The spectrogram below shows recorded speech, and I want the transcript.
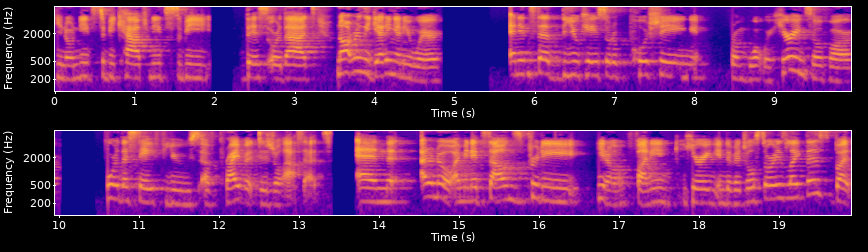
you know, needs to be capped, needs to be this or that, not really getting anywhere. And instead, the UK is sort of pushing, from what we're hearing so far, for the safe use of private digital assets. And I don't know, I mean, it sounds pretty, you know, funny hearing individual stories like this, but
